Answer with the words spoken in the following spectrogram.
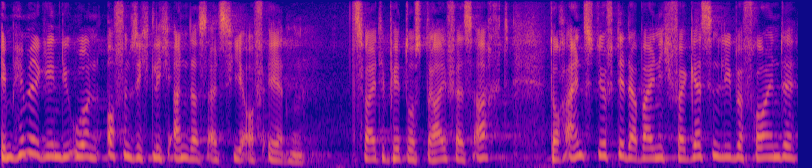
Im Himmel gehen die Uhren offensichtlich anders als hier auf Erden. 2. Petrus 3, Vers 8. Doch eins dürft ihr dabei nicht vergessen, liebe Freunde,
